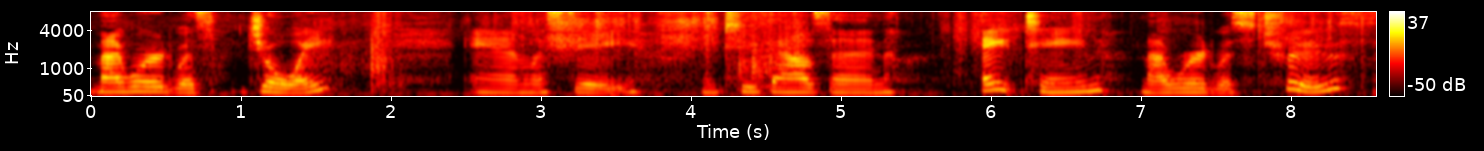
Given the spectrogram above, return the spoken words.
my word was joy. And let's see, in 2018, my word was truth.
